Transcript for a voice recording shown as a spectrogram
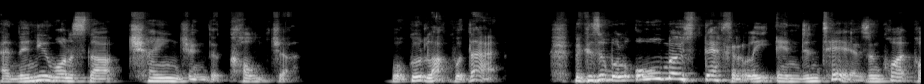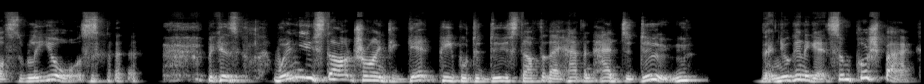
and then you want to start changing the culture. Well, good luck with that because it will almost definitely end in tears and quite possibly yours. because when you start trying to get people to do stuff that they haven't had to do, then you're going to get some pushback.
